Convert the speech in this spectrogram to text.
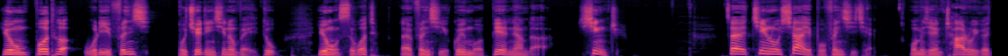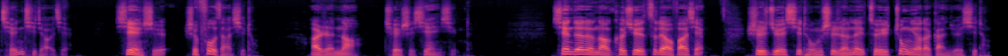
用波特武力分析不确定性的纬度；用 SWOT。来分析规模变量的性质。在进入下一步分析前，我们先插入一个前提条件：现实是复杂系统，而人脑却是线性的。现代的脑科学资料发现，视觉系统是人类最重要的感觉系统。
